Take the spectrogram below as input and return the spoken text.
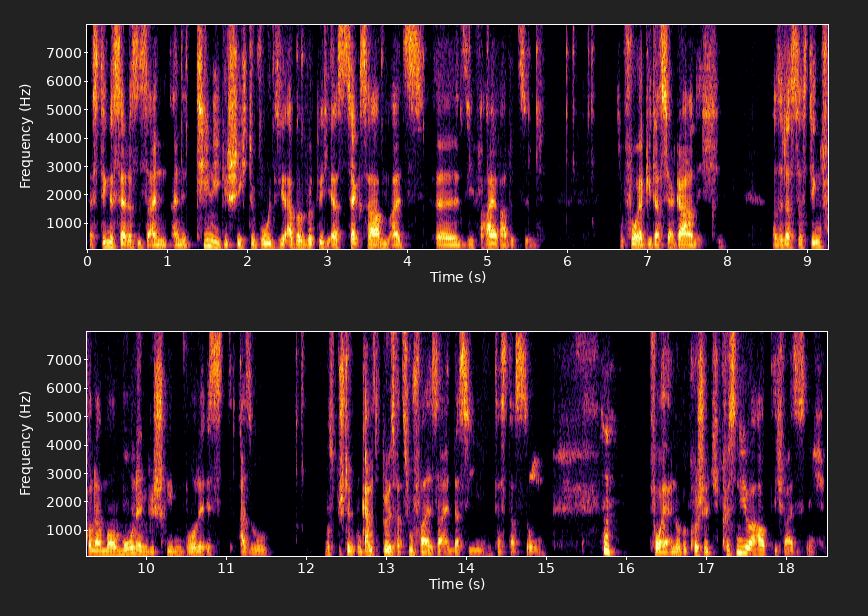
Das Ding ist ja, das ist ein, eine Teenie-Geschichte, wo sie aber wirklich erst Sex haben, als äh, sie verheiratet sind. So vorher geht das ja gar nicht. Also, dass das Ding von einer Mormonin geschrieben wurde, ist, also, muss bestimmt ein ganz böser Zufall sein, dass sie, dass das so hm. vorher nur gekuschelt. Küssen die überhaupt? Ich weiß es nicht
